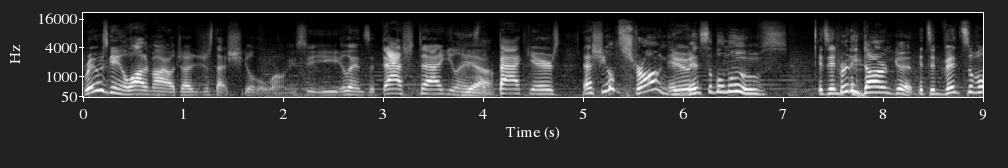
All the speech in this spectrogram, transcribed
Ray was getting a lot of mileage out of just that shield alone. You see, he lands the dash attack, he lands Yeah. the back airs. That shield's strong, dude. Invincible moves. It's Pretty darn good. It's invincible.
